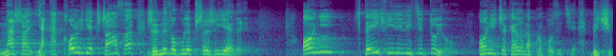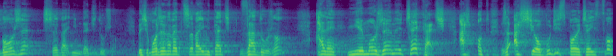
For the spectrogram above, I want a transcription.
nasza jakakolwiek szansa, że my w ogóle przeżyjemy. Oni w tej chwili licytują. Oni czekają na propozycję. Być może trzeba im dać dużo. Być może nawet trzeba im dać za dużo, ale nie możemy czekać, aż, od, że aż się obudzi społeczeństwo,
